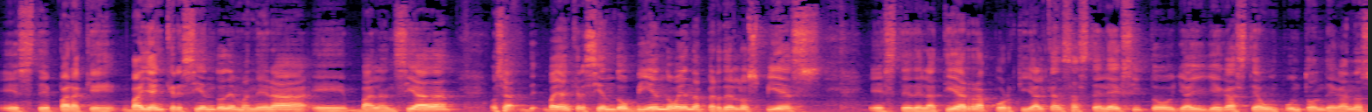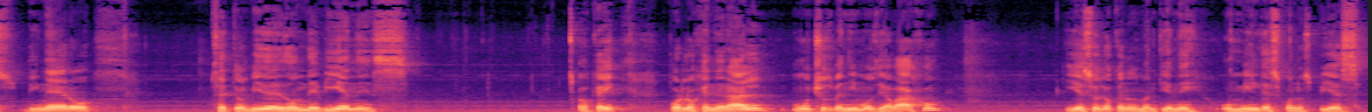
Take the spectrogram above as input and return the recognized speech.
este, para que vayan creciendo de manera eh, balanceada, o sea, vayan creciendo bien, no vayan a perder los pies este, de la tierra porque ya alcanzaste el éxito, ya llegaste a un punto donde ganas dinero, se te olvide de dónde vienes, ¿ok? Por lo general, muchos venimos de abajo y eso es lo que nos mantiene humildes con los pies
